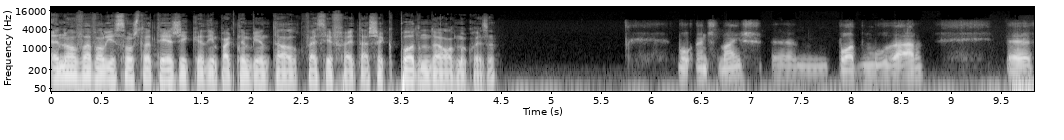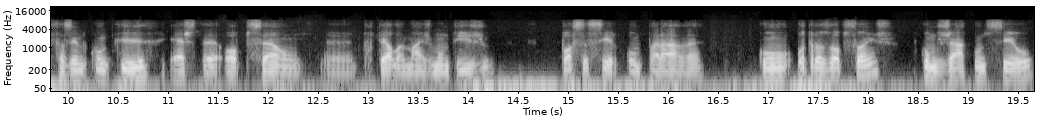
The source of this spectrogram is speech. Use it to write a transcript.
a nova avaliação estratégica de impacto ambiental que vai ser feita, acha que pode mudar alguma coisa? Bom, antes de mais, um, pode mudar eh, fazendo com que esta opção uh, Portela mais Montijo possa ser comparada com outras opções, como já aconteceu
